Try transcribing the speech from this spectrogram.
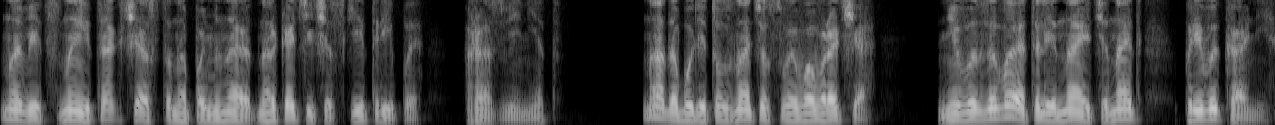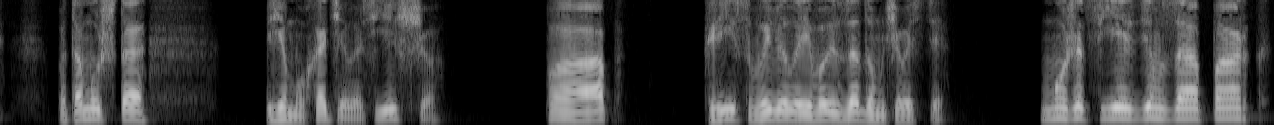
Но ведь сны и так часто напоминают наркотические трипы, разве нет? Надо будет узнать у своего врача, не вызывает ли Найти Найт привыкание, потому что ему хотелось еще. «Пап!» — Крис вывела его из задумчивости. «Может, съездим в зоопарк?»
